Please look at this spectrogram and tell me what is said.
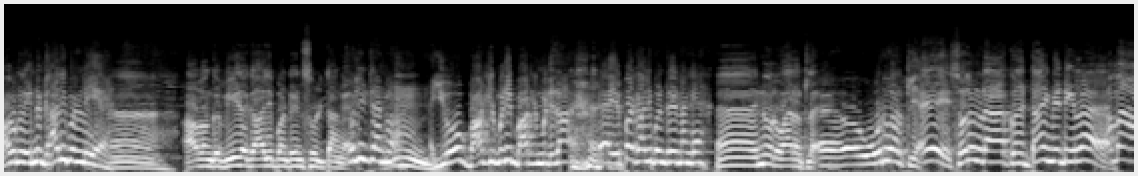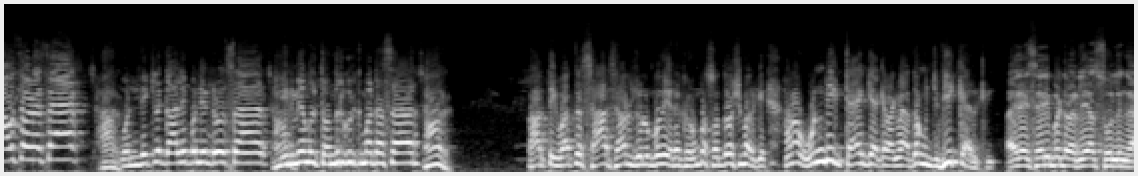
அவங்களை இன்னும் காலி பண்ணலையே. அவங்க வீட காலி பண்றேன்னு சொல்லிட்டாங்க. சொல்லிட்டாங்களா? ம். ஐயோ பாட்டில் மணி பாட்டில் மணி தான். எப்ப காலி பண்றேன் நாங்க? இன்னொரு வாரத்துல. ஒரு வாரத்துலயா? ஏய் சொல்லுங்கடா கொஞ்சம் டைம் கேட்டீங்களா? ஆமா அவசரம் சார். சார். ஒன் வீக்ல காலி பண்ணிடுறோம் சார். இனிமே உங்களுக்கு தொந்தரவு கொடுக்க மாட்டோம் சார். சார். வார்த்தைக்கு வார்த்தை சார் சார் சொல்லும்போது எனக்கு ரொம்ப சந்தோஷமா இருக்கு. ஆனா ஒன் வீக் டைம் கேட்கறாங்களா அதான் கொஞ்சம் வீக்கா இருக்கு. அதே சரிப்பட்டு வரலையா சொல்லுங்க.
